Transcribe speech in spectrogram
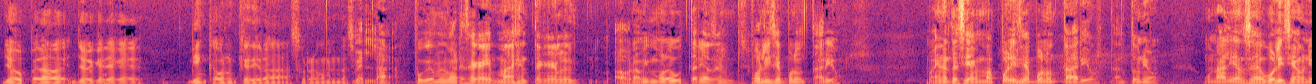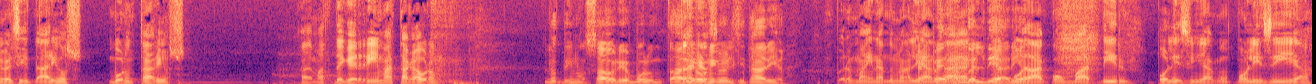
Yo esperaba, yo quería que bien cabrón que diera su recomendación. ¿Verdad? Porque me parece que hay más gente que le- ahora mismo le gustaría ser policía voluntario. Imagínate, si hay más policías voluntarios, Antonio, una alianza de policías universitarios voluntarios. Además de que rima está cabrón. Los dinosaurios voluntarios universitarios. Pero imagínate una alianza Esperando el que pueda combatir policía con policía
